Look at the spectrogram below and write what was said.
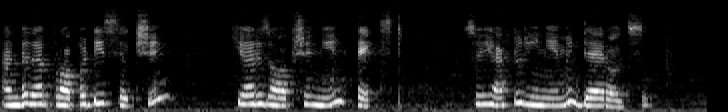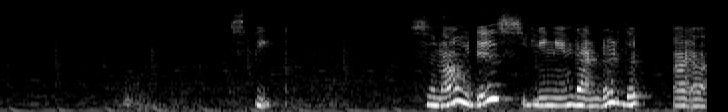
under the properties section, here is option name text. So you have to rename it there also. Speak. So now it is renamed under the uh, uh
